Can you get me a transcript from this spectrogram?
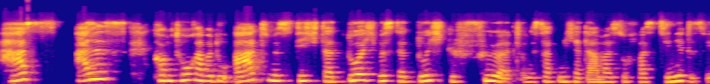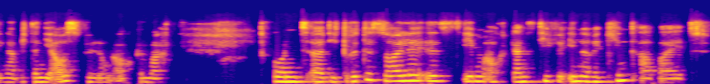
Hass, alles kommt hoch, aber du atmest dich dadurch, wirst dadurch geführt. Und das hat mich ja damals so fasziniert, deswegen habe ich dann die Ausbildung auch gemacht. Und äh, die dritte Säule ist eben auch ganz tiefe innere Kindarbeit.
